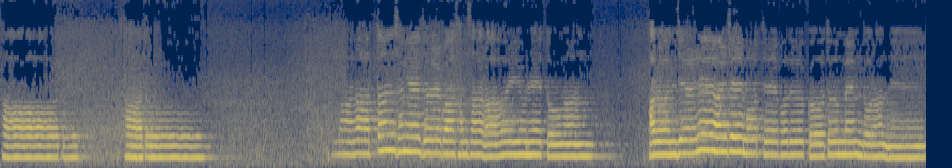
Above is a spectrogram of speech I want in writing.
사두 사두. 많았던 생애들과 삼사라의 윤회 동안 다른 질내 알지 못해 거듭거듭 맴돌았네.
